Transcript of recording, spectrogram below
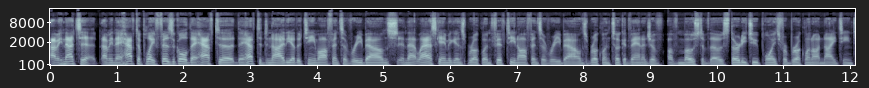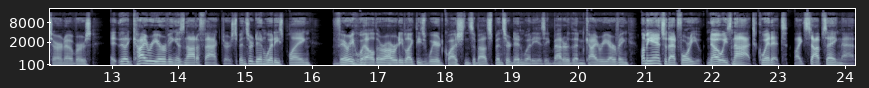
I mean, that's it. I mean, they have to play physical. They have to they have to deny the other team offensive rebounds. In that last game against Brooklyn, 15 offensive rebounds. Brooklyn took advantage of of most of those. 32 points for Brooklyn on 19 turnovers. It, like Kyrie Irving is not a factor. Spencer Dinwiddie's playing very well. There are already like these weird questions about Spencer Dinwiddie. Is he better than Kyrie Irving? Let me answer that for you. No, he's not. Quit it. Like stop saying that.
